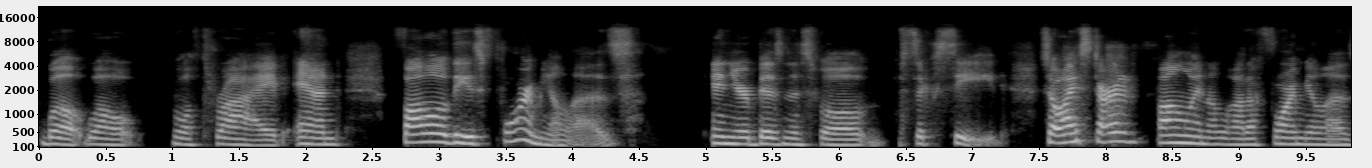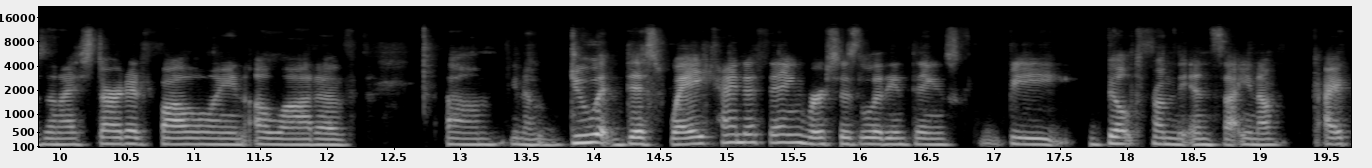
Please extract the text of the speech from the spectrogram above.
will will will thrive and follow these formulas and your business will succeed. So I started following a lot of formulas and I started following a lot of um, you know, do it this way kind of thing versus letting things be built from the inside. You know, I,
